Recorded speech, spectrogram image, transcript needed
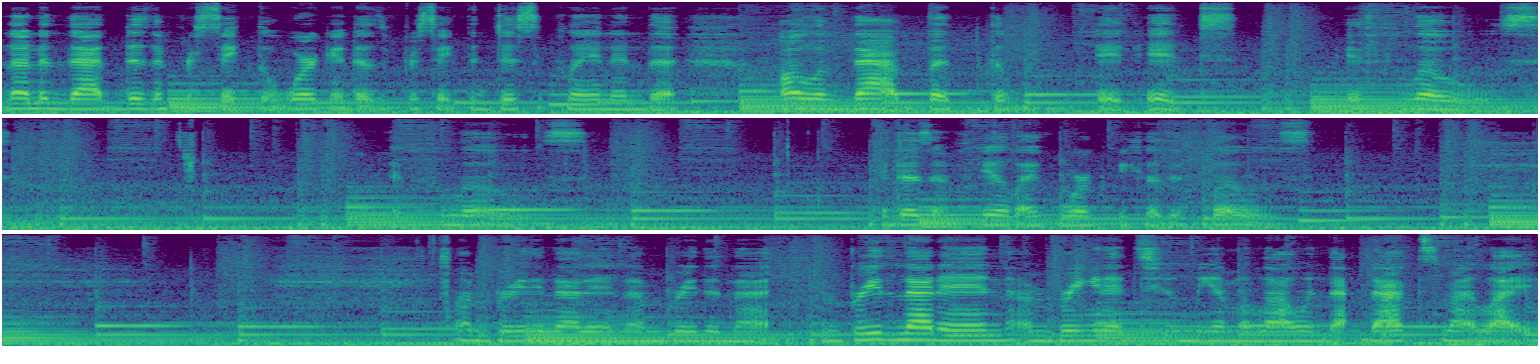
none of that doesn't forsake the work and doesn't forsake the discipline and the all of that but the it it it flows. It flows. It doesn't feel like work because it flows I'm breathing that in. I'm breathing that. I'm breathing that in. I'm bringing it to me. I'm allowing that. That's my life.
